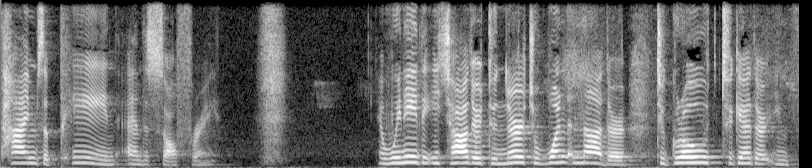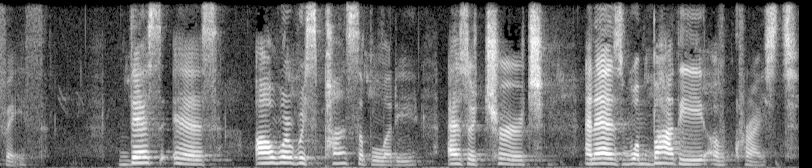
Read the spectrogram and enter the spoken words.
times of pain and suffering. And we need each other to nurture one another to grow together in faith. This is our responsibility as a church and as one body of Christ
